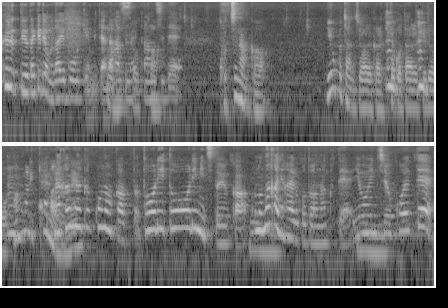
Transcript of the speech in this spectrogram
来るっていうだけでも大冒険みたいな感じで。こっちなんか陽子ちゃん家はあるから来たことあるけど、うんうんうん。あんまり来ないよね。なかなか来なかった。通り通り道というかうん。この中に入ることはなくて、うん。4一を越えて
